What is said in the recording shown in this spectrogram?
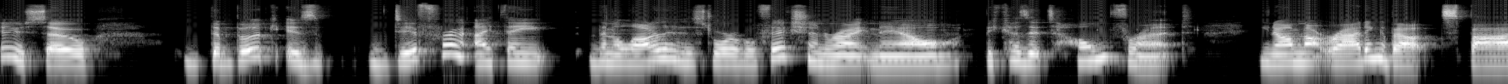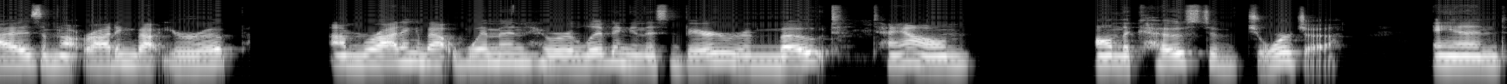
II. So the book is different, I think, than a lot of the historical fiction right now because it's home front. You know, I'm not writing about spies, I'm not writing about Europe. I'm writing about women who are living in this very remote town on the coast of Georgia. And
